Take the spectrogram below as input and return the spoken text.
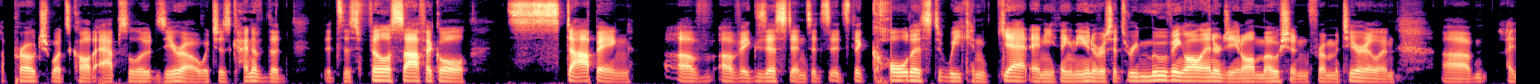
approach what's called absolute zero which is kind of the it's this philosophical stopping of of existence it's it's the coldest we can get anything in the universe it's removing all energy and all motion from material and um, I,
